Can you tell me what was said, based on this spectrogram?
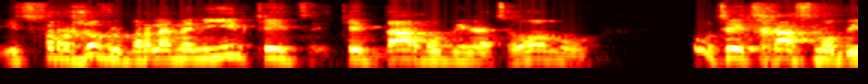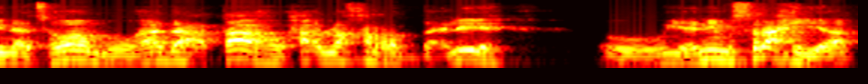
يتفرجوا في البرلمانيين كيتضاربوا بيناتهم وتيتخاصموا بيناتهم وهذا عطاه والآخر رد عليه ويعني مسرحية.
